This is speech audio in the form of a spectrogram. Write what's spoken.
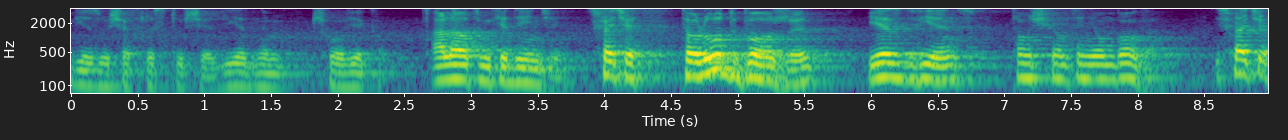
w Jezusie Chrystusie, w jednym człowieku. Ale o tym kiedy indziej. Słuchajcie, to lud Boży jest więc tą świątynią Boga. I słuchajcie,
